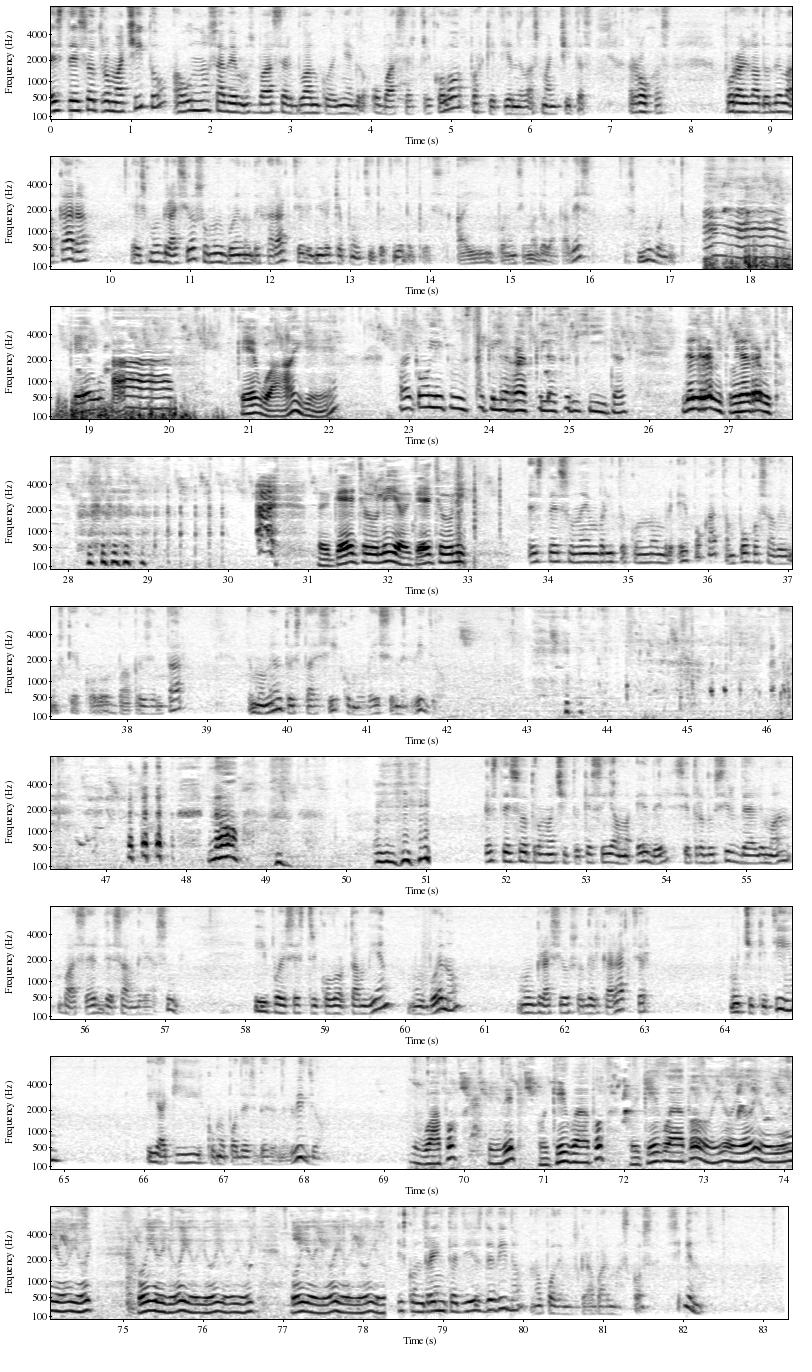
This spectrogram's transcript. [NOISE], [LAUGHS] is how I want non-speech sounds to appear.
Este es otro machito, aún no sabemos va a ser blanco y negro o va a ser tricolor porque tiene las manchitas rojas por el lado de la cara. Es muy gracioso, muy bueno de carácter y mira qué puntita tiene pues ahí por encima de la cabeza. Es muy bonito. Ay, qué guay. Qué guay, ¿eh? Ay, cómo le gusta que le rasque las orejitas. Mira el rabito, mira el rabito. [LAUGHS] qué chuli, qué chuli. Este es un hembrito con nombre época, tampoco sabemos qué color va a presentar. De momento está así como veis en el vídeo. [LAUGHS] no. Este es otro machito que se llama Edel, si traducir de alemán va a ser de sangre azul. Y pues es tricolor también, muy bueno, muy gracioso del carácter, muy chiquitín. Y aquí, como podéis ver en el vídeo. Guapo, Edel, ¡Uy, qué guapo, ¡Uy, qué guapo, uy, uy, uy, Y con 30 días de vida no podemos grabar más cosas. Síguenos.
